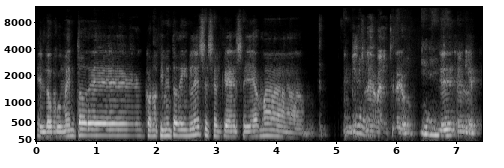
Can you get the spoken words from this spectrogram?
El documento de conocimiento de inglés es el que se llama English Level, creo, EL.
